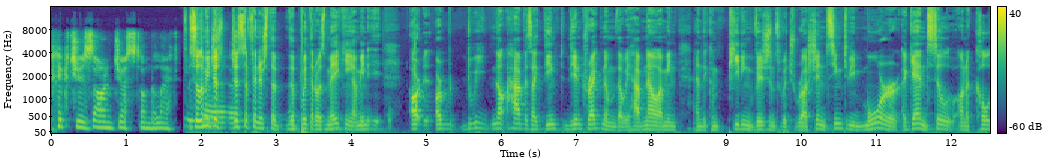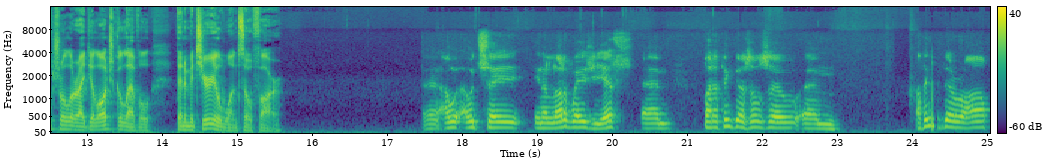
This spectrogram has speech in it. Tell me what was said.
pictures aren't just on the left. So let me just just to finish the, the point that I was making. I mean, are are do we not have as like the the interregnum that we have now? I mean, and the competing visions which rush in seem to be more again still on a cultural or ideological level than a material one so far. Uh, I, w- I would say in a lot of ways yes, um, but I think there's also um, I think there are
